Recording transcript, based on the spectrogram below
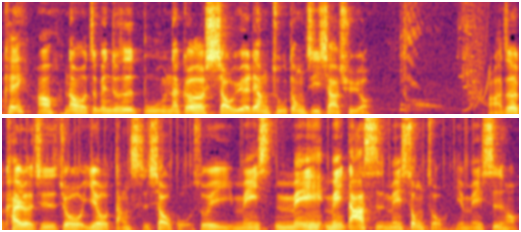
OK，好，那我这边就是补那个小月亮主动机下去哦。啊，这个开了其实就也有挡死效果，所以没没没打死，没送走也没事哈。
